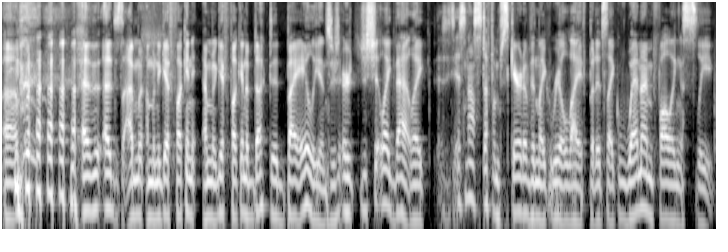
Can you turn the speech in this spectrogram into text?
Um, and I just, I'm I'm gonna get fucking I'm gonna get fucking abducted by aliens or, or just shit like that. Like it's not stuff I'm scared of in like real life, but it's like when I'm falling asleep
